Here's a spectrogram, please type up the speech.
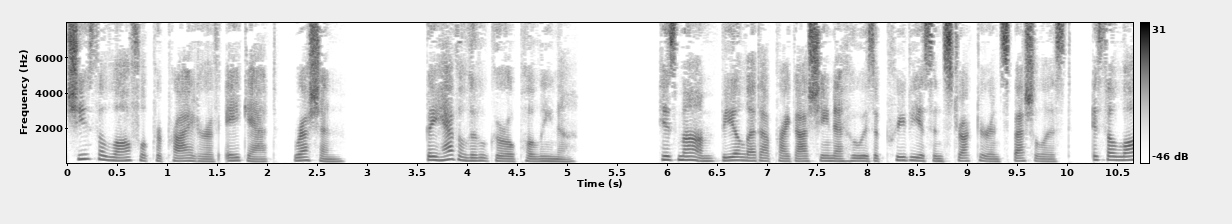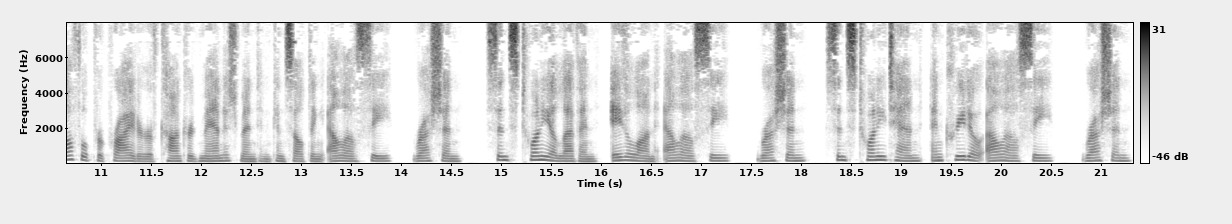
she is the lawful proprietor of AGAT, Russian. They have a little girl, Polina. His mom, Violetta Prigozhina, who is a previous instructor and specialist, is the lawful proprietor of Concord Management and Consulting LLC, Russian, since 2011, Eidolon LLC, Russian, since 2010, and Credo LLC, Russian,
